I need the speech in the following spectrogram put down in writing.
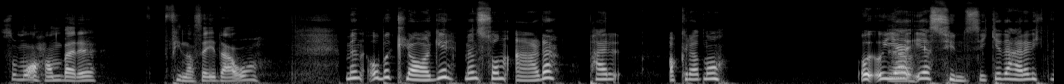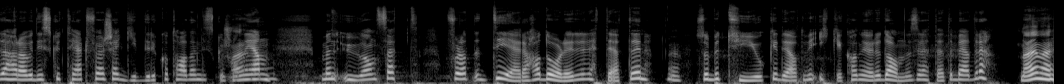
så må han bare finne seg i det òg. Men, og beklager, men sånn er det per akkurat nå. Og, og jeg, jeg syns ikke det her er riktig. Det her har vi diskutert før, så jeg gidder ikke å ta den diskusjonen igjen. Men uansett, for at dere har dårligere rettigheter, Ja. så betyr jo ikke det at vi ikke kan gjøre damenes rettigheter bedre. Nei, nei.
